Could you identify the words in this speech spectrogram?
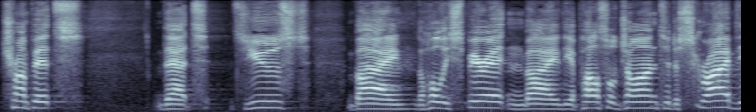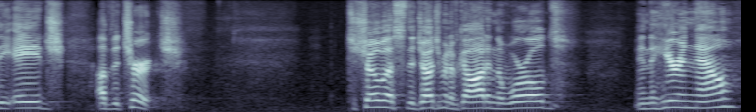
trumpets that it's used by the Holy Spirit and by the Apostle John to describe the age of the church to show us the judgment of God in the world, in the here and now,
